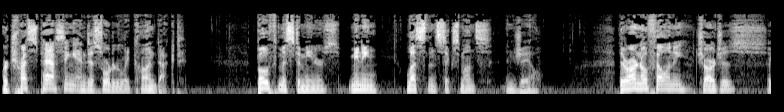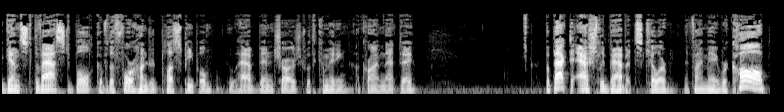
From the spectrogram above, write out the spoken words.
are trespassing and disorderly conduct. Both misdemeanors, meaning less than six months in jail. There are no felony charges against the vast bulk of the 400 plus people who have been charged with committing a crime that day. But back to Ashli Babbitt's killer, if I may. Recall,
